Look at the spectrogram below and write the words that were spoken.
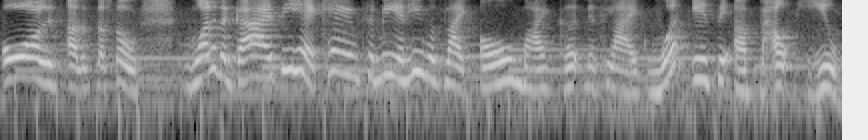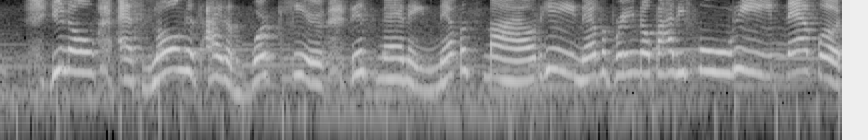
all this other stuff. So one of the guys, he had came to me and he was like, "Oh my goodness, like what is it about you?" You know, as long as I done work here, this man ain't never smiled. He ain't never bring nobody food. He ain't never.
